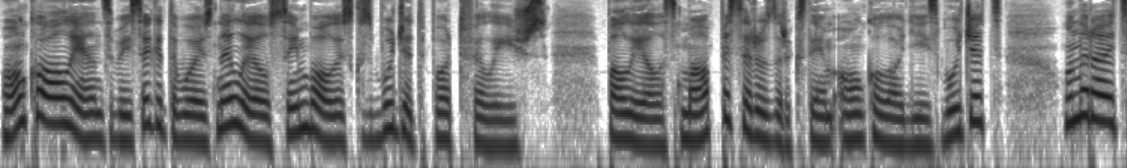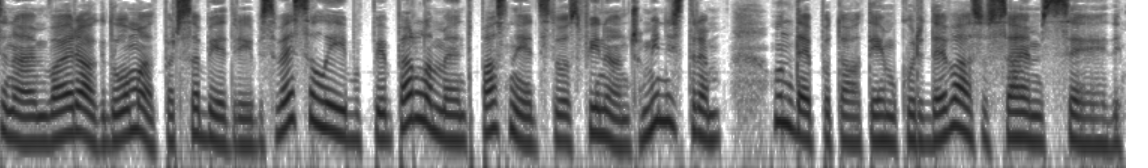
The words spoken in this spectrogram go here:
Onko alianse bija sagatavojusi nelielus simboliskus budžeta portfelīšus, palielas mapes ar uzrakstiem onkoloģijas budžets un ar aicinājumu vairāk domāt par sabiedrības veselību pie parlamenta pasniedz tos finanšu ministram un deputātiem, kuri devās uz saimnes sēdi.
